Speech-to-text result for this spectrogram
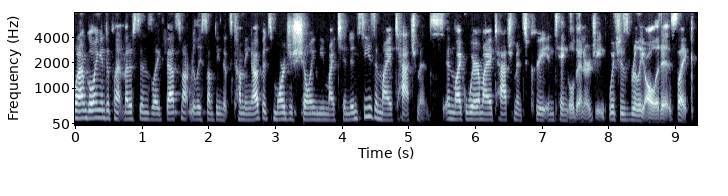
when i'm going into plant medicines like that's not really something that's coming up it's more just showing me my tendencies and my attachments and like where my attachments create entangled energy which is really all it is like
